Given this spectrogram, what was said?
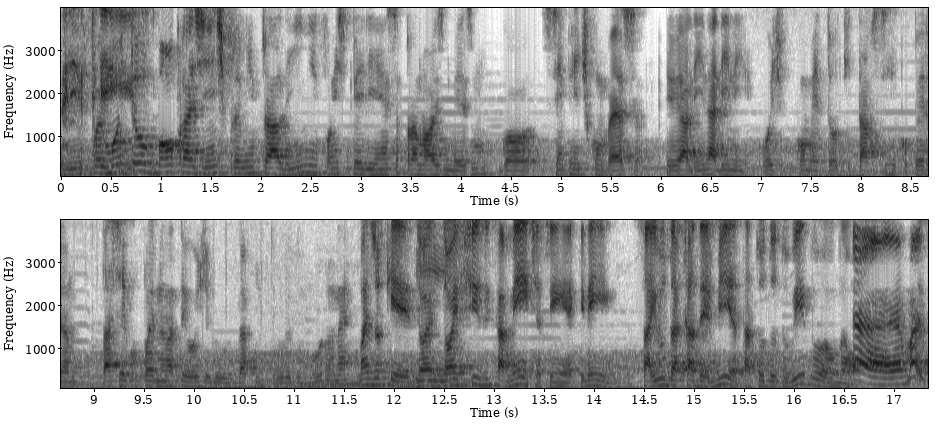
E foi muito isso? bom pra gente, pra mim pra Aline. Foi uma experiência pra nós mesmo. Igual sempre a gente conversa, eu e a Aline. A Aline hoje comentou que tava se recuperando, tá se recuperando até hoje do- da pintura do muro, né? Mas o que? Dói, E- dói fisicamente, assim? É que nem saiu da academia, tá tudo doído ou não? É, mas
